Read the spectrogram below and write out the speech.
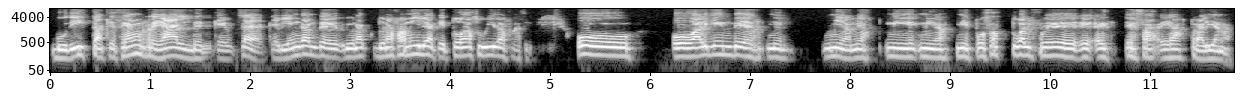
budista que sean real, de que, o sea, que vengan de, una, de, una, familia que toda su vida fue así. O, o alguien de... Mía, mi, mi, mi, esposa actual fue es, es, es, australiana,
